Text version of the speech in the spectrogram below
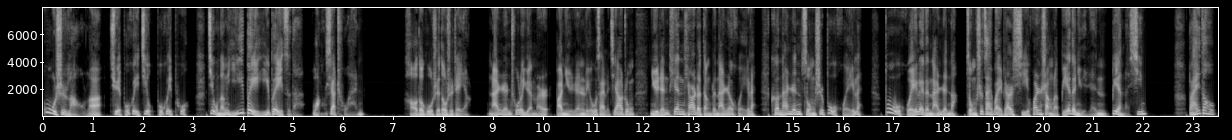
故事老了却不会旧、不会破，就能一辈一辈子的往下传。好多故事都是这样：男人出了远门，把女人留在了家中，女人天天的等着男人回来，可男人总是不回来。不回来的男人呐，总是在外边喜欢上了别的女人，变了心。白豆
